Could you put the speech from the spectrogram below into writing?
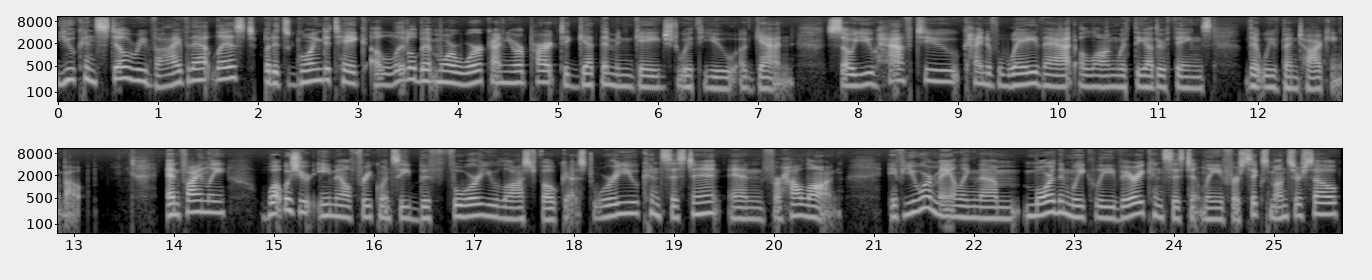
you can still revive that list, but it's going to take a little bit more work on your part to get them engaged with you again. So you have to kind of weigh that along with the other things that we've been talking about. And finally, what was your email frequency before you lost focus? Were you consistent and for how long? If you were mailing them more than weekly, very consistently for six months or so,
